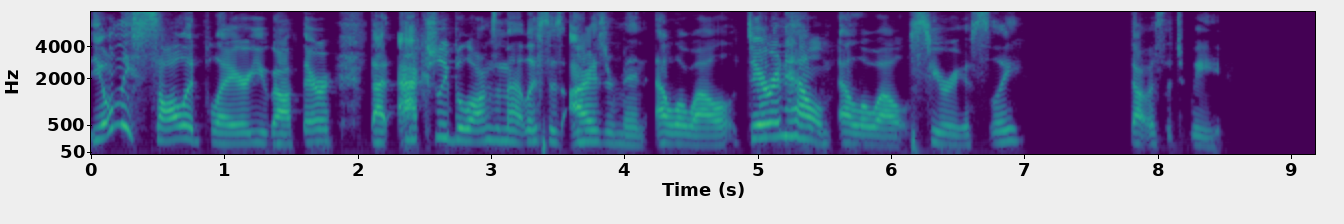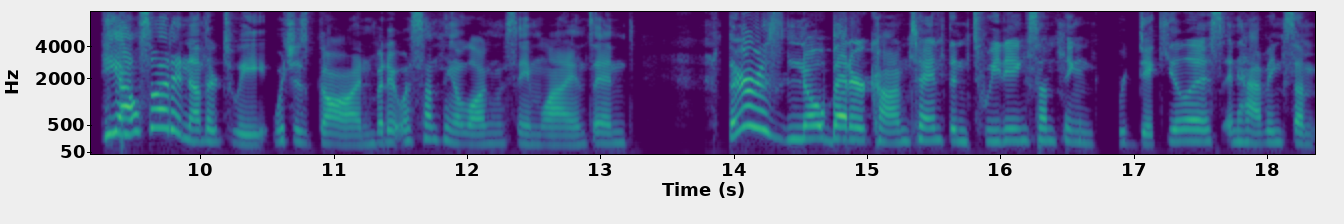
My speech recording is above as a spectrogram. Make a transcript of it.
The only solid player you got there that actually belongs on that list is Yzerman, lol. Darren Helm, lol. Seriously? That was the tweet. He also had another tweet, which is gone, but it was something along the same lines. And there is no better content than tweeting something ridiculous and having some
